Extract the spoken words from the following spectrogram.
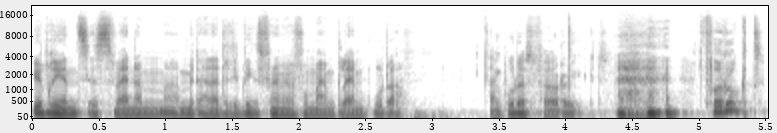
übrigens ist Venom äh, mit einer der Lieblingsfilme von meinem kleinen Bruder. Dein Bruder ist verrückt. Verrückt.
